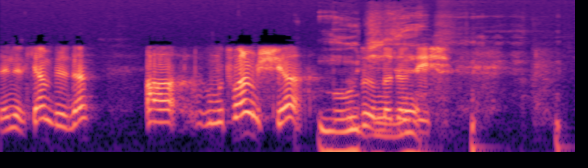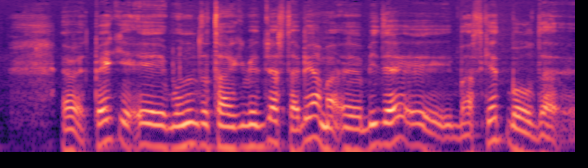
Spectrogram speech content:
denirken birden aa umut varmış ya. Mucize. evet peki e, bunu da takip edeceğiz tabii ama e, bir de e, basketbolda e,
